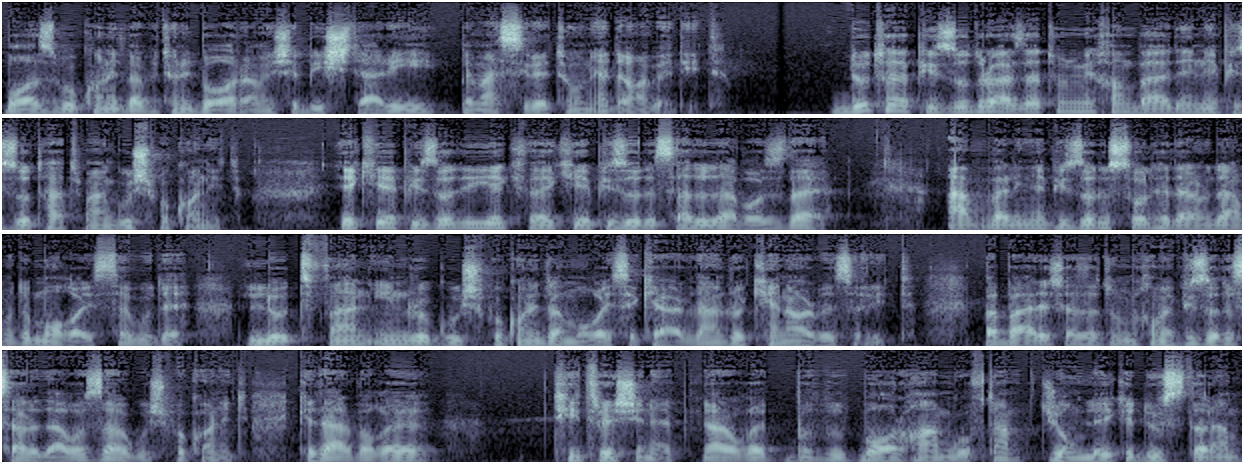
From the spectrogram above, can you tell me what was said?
باز بکنید و بتونید با آرامش بیشتری به مسیرتون ادامه بدید. دو تا اپیزود رو ازتون می‌خوام. بعد این اپیزود حتما گوش بکنید. یکی اپیزود یک و یکی اپیزود 112 اولین اپیزود صلح در در مورد مقایسه بوده. لطفا این رو گوش بکنید و مقایسه کردن رو کنار بذارید. و بعدش ازتون می‌خوام اپیزود 112 رو گوش بکنید که در واقع تیترش اینه. در واقع بارها هم گفتم. جمله‌ای که دوست دارم.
